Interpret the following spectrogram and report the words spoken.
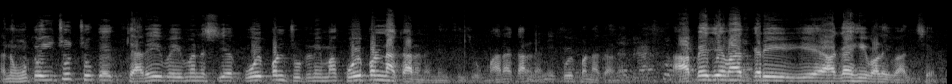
અને હું તો ઈચ્છું જ છું કે ક્યારેય વૈમનસ્ય કોઈ પણ ચૂંટણીમાં કોઈ પણના કારણે નહીં થઈ જવું. મારા કારણે નહીં કોઈ પણના કારણે આપે જે વાત કરી એ આગાહીવાળી વાત છે.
